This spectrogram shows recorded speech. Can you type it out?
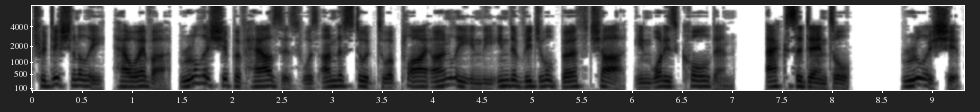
Traditionally, however, rulership of houses was understood to apply only in the individual birth chart, in what is called an accidental rulership.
